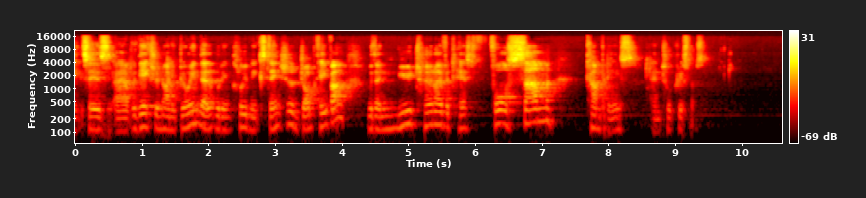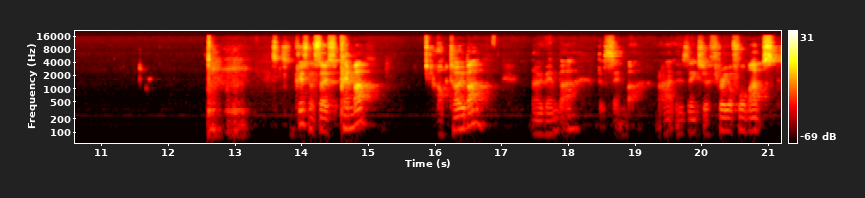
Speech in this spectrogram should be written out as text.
it says uh, with the extra 90 billion that it would include an extension of JobKeeper with a new turnover test for some companies until Christmas. Christmas, so September, October, November, December, right? There's an extra three or four months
